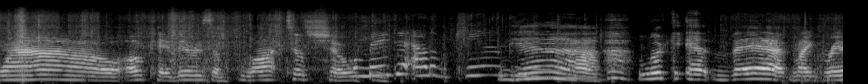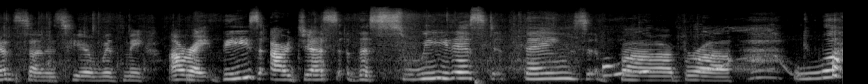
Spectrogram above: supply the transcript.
Wow. Okay, there is a lot to show here. made it out of candy? Yeah, look at that. My grandson is here with me. All right, these are just the sweetest things, oh, Barbara. Look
